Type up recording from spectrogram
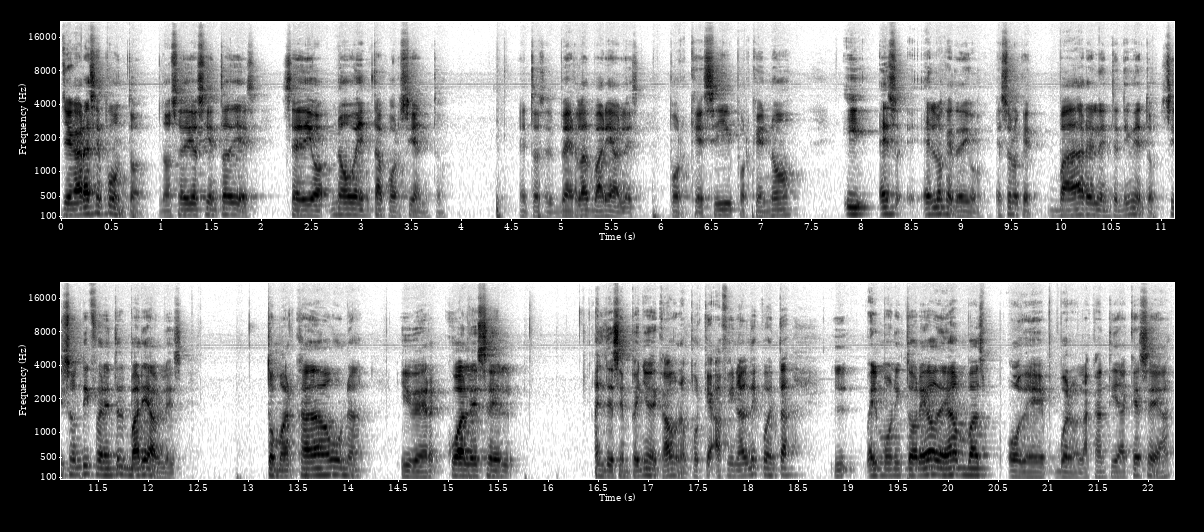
llegar a ese punto no se dio 110, se dio 90%. Entonces ver las variables, por qué sí, por qué no. Y eso es lo que te digo, eso es lo que va a dar el entendimiento. Si son diferentes variables, tomar cada una y ver cuál es el, el desempeño de cada una. Porque a final de cuentas, el monitoreo de ambas o de, bueno, la cantidad que sea,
